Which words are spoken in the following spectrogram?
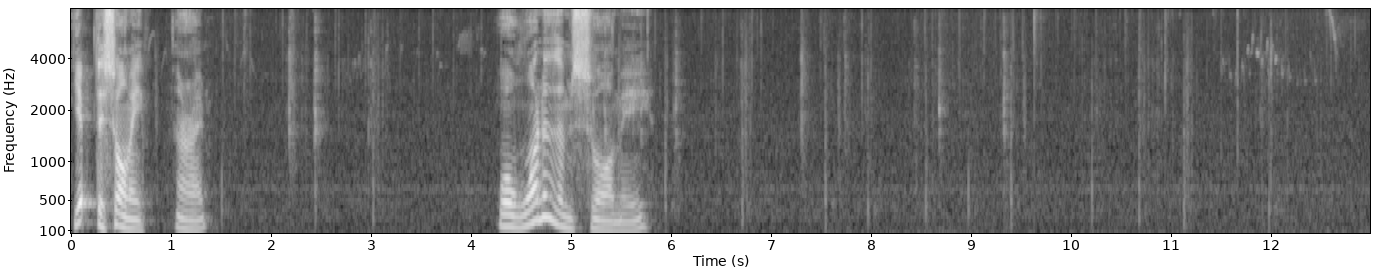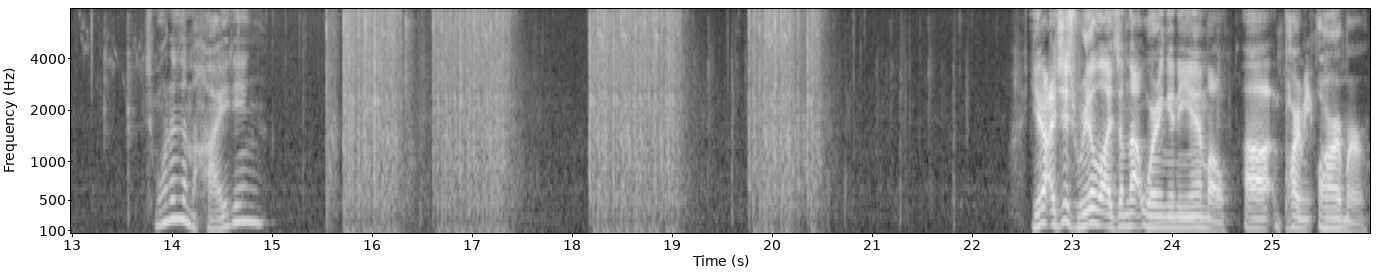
Yep, they saw me. All right. Well, one of them saw me. Is one of them hiding? You know, I just realized I'm not wearing any ammo. Uh, pardon me, armor.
